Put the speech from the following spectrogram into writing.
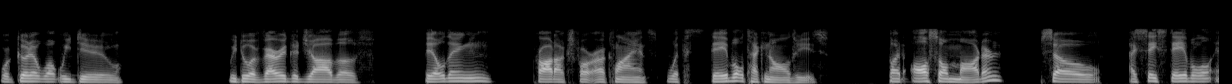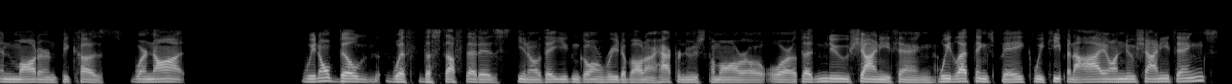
We're good at what we do. We do a very good job of building products for our clients with stable technologies, but also modern. So I say stable and modern because we're not we don't build with the stuff that is, you know, that you can go and read about on Hacker News tomorrow or the new shiny thing. We let things bake. We keep an eye on new shiny things.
